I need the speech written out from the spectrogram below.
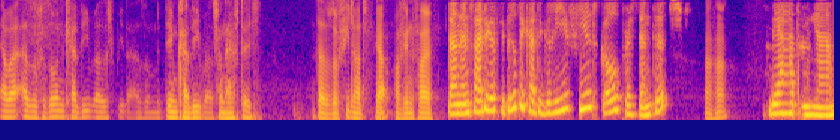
Aber also für so einen Kaliber-Spieler, also mit dem Kaliber, schon heftig. dass er so viel hat, ja, auf jeden Fall. Dann entscheide jetzt die dritte Kategorie, Field Goal Percentage. Aha. Wer hat dann mehr?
